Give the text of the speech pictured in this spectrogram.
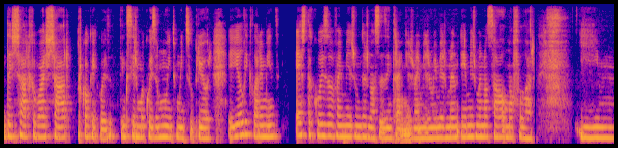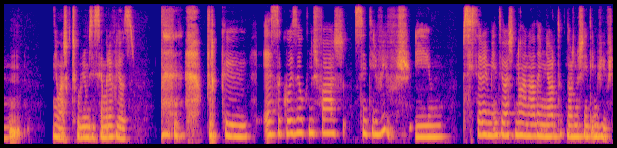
deixar rebaixar por qualquer coisa. Tem que ser uma coisa muito, muito superior a ele e claramente esta coisa vem mesmo das nossas entranhas, vem mesmo, é mesmo, é mesmo a nossa alma a falar. E hum, eu acho que descobrimos isso é maravilhoso. Porque essa coisa é o que nos faz sentir vivos e sinceramente, eu acho que não há nada melhor do que nós nos sentirmos vivos.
